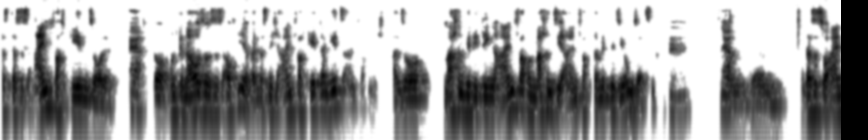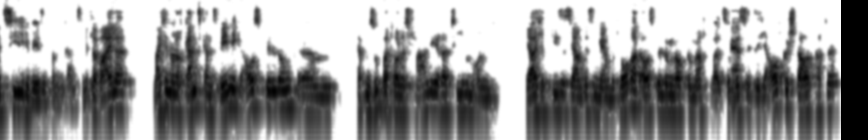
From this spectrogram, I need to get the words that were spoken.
dass, dass es einfach gehen soll. Ja. So, und genauso ist es auch hier. Wenn das nicht einfach geht, dann geht es einfach nicht. Also machen wir die Dinge einfach und machen sie einfach, damit wir sie umsetzen können. Mhm. Ja. Und ähm, das ist so ein Ziel gewesen von dem Ganzen. Mittlerweile mache ich ja nur noch ganz, ganz wenig Ausbildung. Ähm, ich habe ein super tolles Fahrlehrerteam und ja, ich habe dieses Jahr ein bisschen mehr Motorradausbildung noch gemacht, weil es so ein ja. bisschen sich aufgestaut hatte.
